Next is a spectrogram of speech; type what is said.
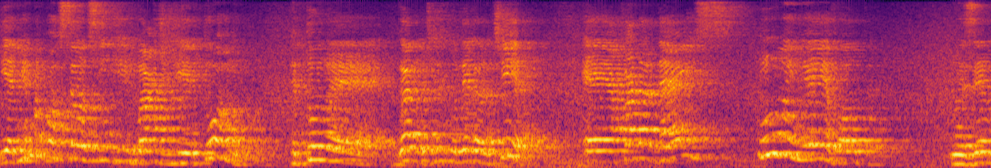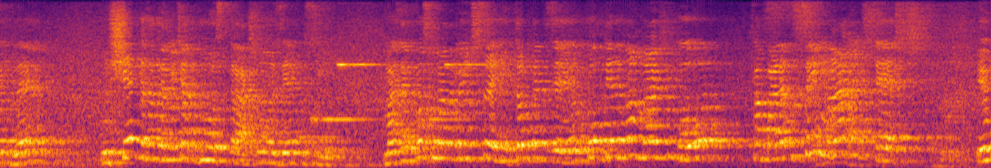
E a minha proporção assim de margem de retorno, retorno é garantia, responder garantia, é a cada 10, uma e meia volta. Um exemplo, né? Não chega exatamente a duas caixas, um exemplo assim. Mas é aproximadamente isso aí. Então, quer dizer, eu estou de uma margem boa, trabalhando sem margem de teste. Eu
